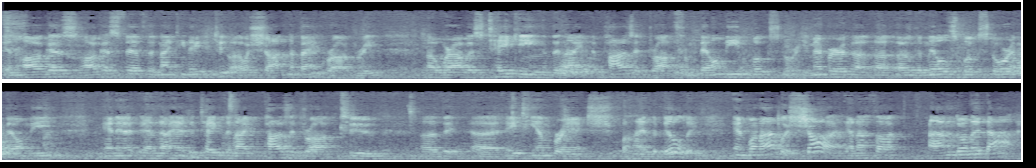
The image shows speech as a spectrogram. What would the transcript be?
In August, August 5th of 1982, I was shot in a bank robbery. Uh, where I was taking the night deposit drop from Belmead Bookstore. You remember uh, uh, uh, the Mills Bookstore in Belmead? And, it, and I had to take the night deposit drop to uh, the uh, ATM branch behind the building. And when I was shot, and I thought, I'm going to die.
